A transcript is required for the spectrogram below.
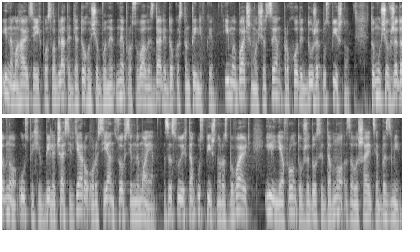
і намагаються їх послабляти для того, щоб вони не просувались далі до Костянтинівки. І ми бачимо, що це проходить дуже успішно, тому що вже давно успіхів біля часів яру у росіян зовсім немає. ЗСУ їх там успішно розбивають, і лінія фронту вже досить давно залишається без змін.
